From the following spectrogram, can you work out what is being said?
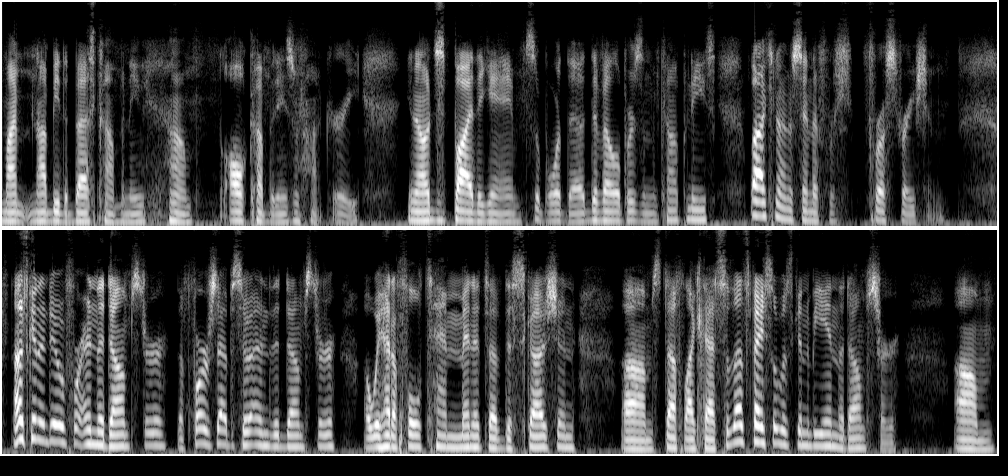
might not be the best company. Um, all companies are not great. You know, just buy the game, support the developers and the companies. But I can understand their fr- frustration. That's gonna do it for In the Dumpster. The first episode, In the Dumpster. Uh, we had a full 10 minutes of discussion, um, stuff like that. So that's basically what's gonna be in the dumpster. Um,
